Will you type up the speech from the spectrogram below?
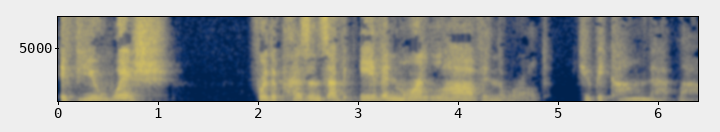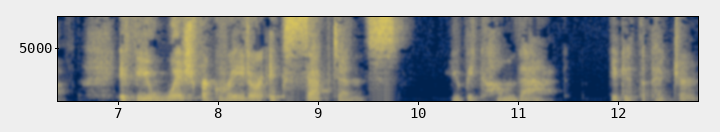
If you wish for the presence of even more love in the world. You become that love. If you wish for greater acceptance, you become that. You get the picture?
